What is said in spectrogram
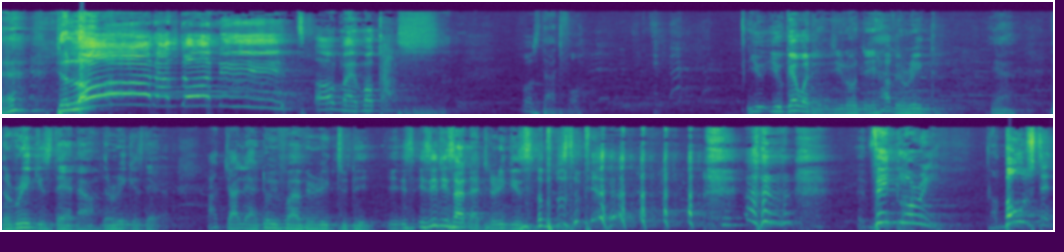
Eh? The Lord has done it. All my mockers. What's that for? You you get what you know? They have a ring. Yeah. The ring is there now. The ring is there. Actually, I don't even have a ring today. Is, is it this hand that the ring is supposed to be? Vainglory. Boasting.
